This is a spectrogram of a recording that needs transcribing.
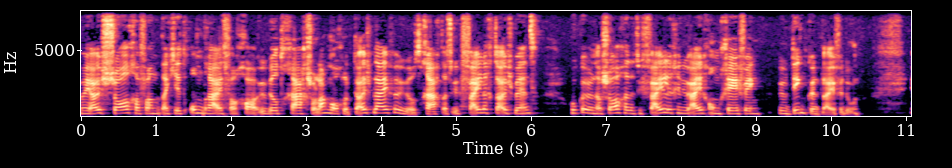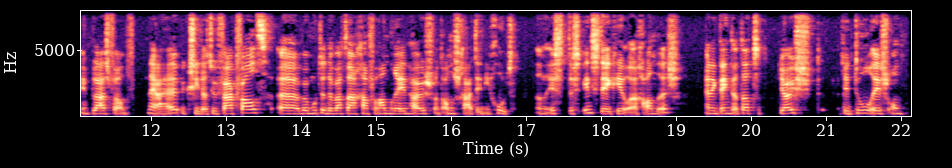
maar juist zorgen van dat je het omdraait van, u wilt graag zo lang mogelijk thuis blijven. U wilt graag dat u veilig thuis bent. Hoe kunnen we nou zorgen dat u veilig in uw eigen omgeving uw ding kunt blijven doen? In plaats van, nou ja, hè, ik zie dat u vaak valt. Uh, we moeten er wat aan gaan veranderen in huis, want anders gaat het niet goed. Dan is de insteek heel erg anders. En ik denk dat dat juist je doel is om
